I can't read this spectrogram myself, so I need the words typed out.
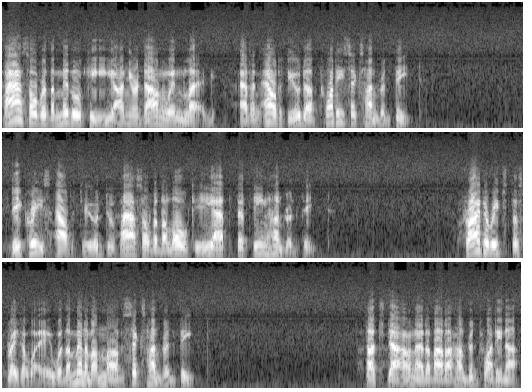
Pass over the middle key on your downwind leg at an altitude of 2,600 feet. Decrease altitude to pass over the low key at 1,500 feet. Try to reach the straightaway with a minimum of 600 feet. Touch down at about 120 knots.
